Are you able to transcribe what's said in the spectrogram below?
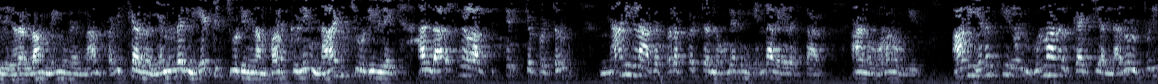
இதுகளெல்லாம் நீங்கள் நான் படிக்காத எந்த ஏற்றுச்சுவடியில் நாம் பார்க்கவில்லை நாடிச்சுவடியிலே அந்த அரசர்களால் சித்தரிக்கப்பட்டதும் ஞானிகளாக பெறப்பட்ட அந்த உணர்வின் என்ன வேலைத்தான் ஆனால் உணர முடியும் ஆக எனக்கு எனது குருநாதர் காட்சி அந்த அருள்படி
